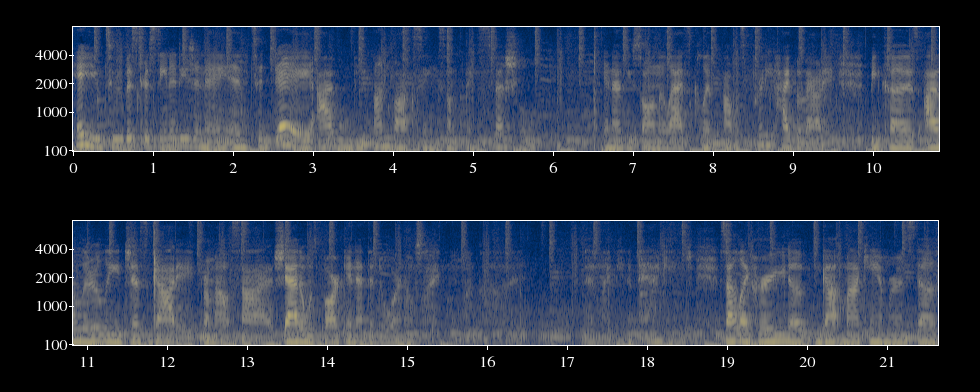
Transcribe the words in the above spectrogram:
Hey YouTube, it's Christina Dejene and today I will be unboxing something special. And as you saw in the last clip, I was pretty hype about it because I literally just got it from outside. Shadow was barking at the door and I was like, oh my God, that might be the package. So I like hurried up and got my camera and stuff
